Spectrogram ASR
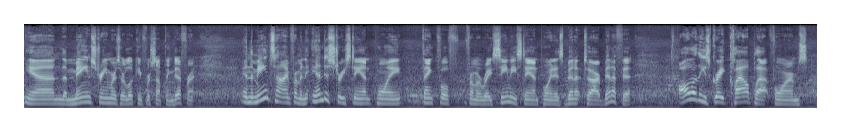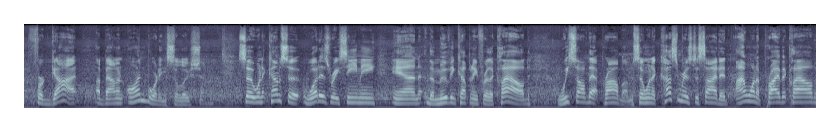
and the mainstreamers are looking for something different. In the meantime, from an industry standpoint, thankful from a Racemi standpoint, it's been to our benefit. All of these great cloud platforms forgot about an onboarding solution. So when it comes to what is Racemi and the moving company for the cloud, we solve that problem. So when a customer has decided, I want a private cloud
